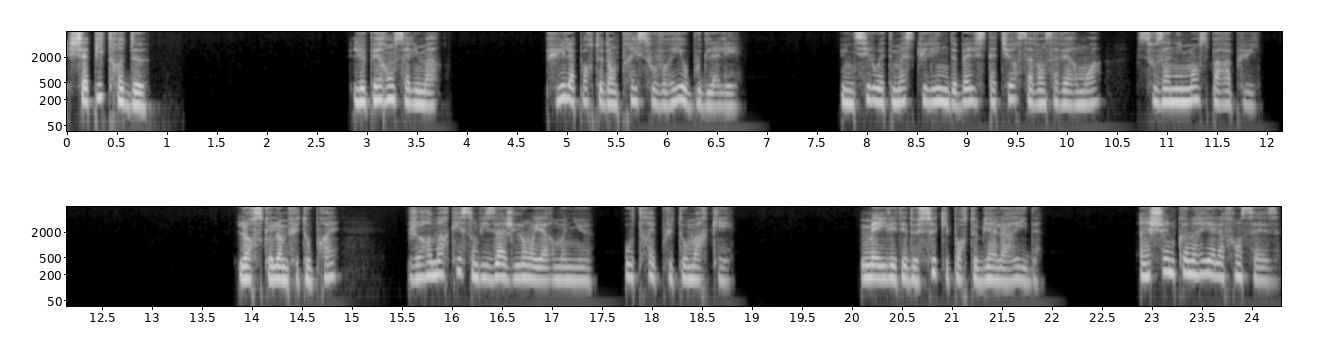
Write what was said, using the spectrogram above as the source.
Chapitre 2 Le perron s'alluma. Puis la porte d'entrée s'ouvrit au bout de l'allée. Une silhouette masculine de belle stature s'avança vers moi, sous un immense parapluie. Lorsque l'homme fut tout près, je remarquai son visage long et harmonieux, aux traits plutôt marqués. Mais il était de ceux qui portent bien la ride. Un Sean Connery à la française.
